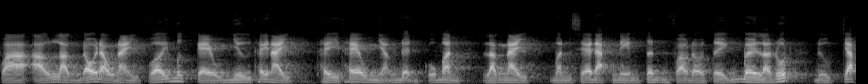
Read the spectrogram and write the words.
và ở lần đối đầu này với mức kèo như thế này thì theo nhận định của mình lần này mình sẽ đặt niềm tin vào đội tuyển Belarus được chấp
